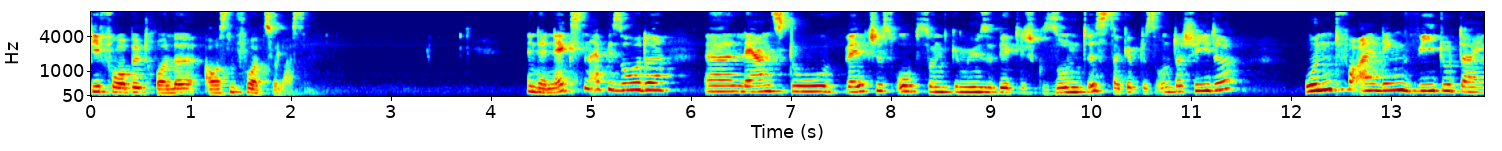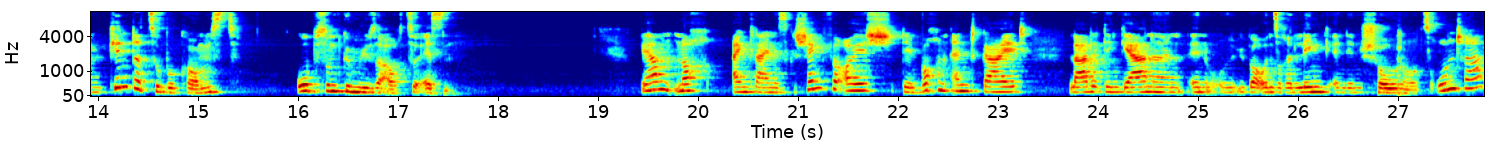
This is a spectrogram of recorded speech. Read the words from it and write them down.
die Vorbildrolle außen vor zu lassen. In der nächsten Episode äh, lernst du, welches Obst und Gemüse wirklich gesund ist. Da gibt es Unterschiede. Und vor allen Dingen, wie du dein Kind dazu bekommst, Obst und Gemüse auch zu essen. Wir haben noch ein kleines Geschenk für euch, den Wochenendguide ladet den gerne in, über unseren Link in den Show Notes runter.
